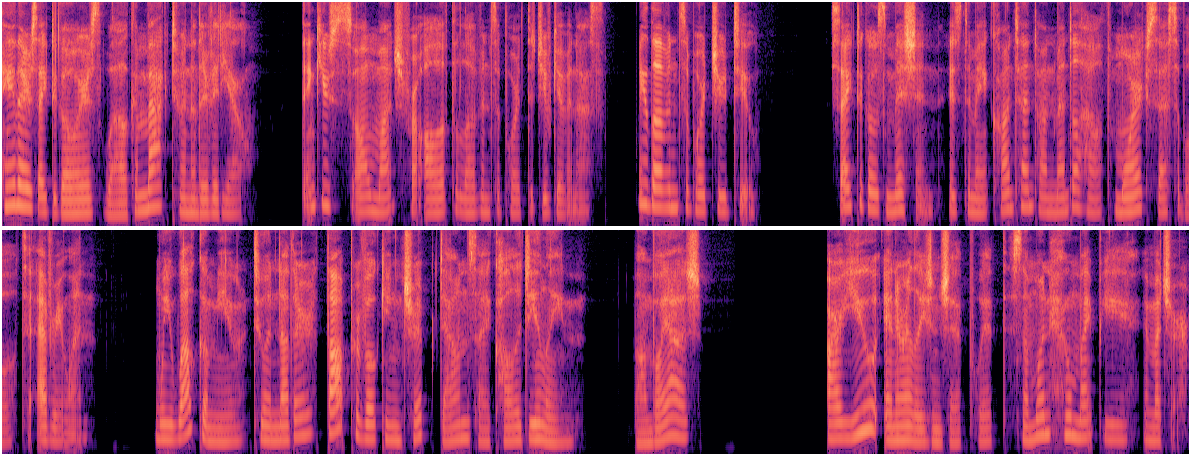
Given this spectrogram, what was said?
Hey there, Psych2Goers. Welcome back to another video. Thank you so much for all of the love and support that you've given us. We love and support you too. Psych2Go's mission is to make content on mental health more accessible to everyone. We welcome you to another thought-provoking trip down psychology lane. Bon voyage. Are you in a relationship with someone who might be immature?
